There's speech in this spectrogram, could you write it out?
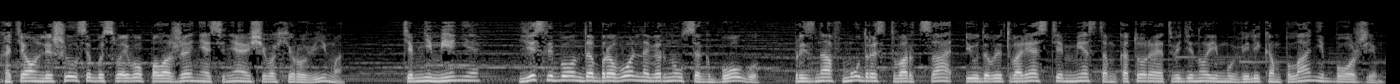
Хотя он лишился бы своего положения осеняющего Херувима, тем не менее, если бы он добровольно вернулся к Богу, признав мудрость Творца и удовлетворясь тем местом, которое отведено ему в великом плане Божьем,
